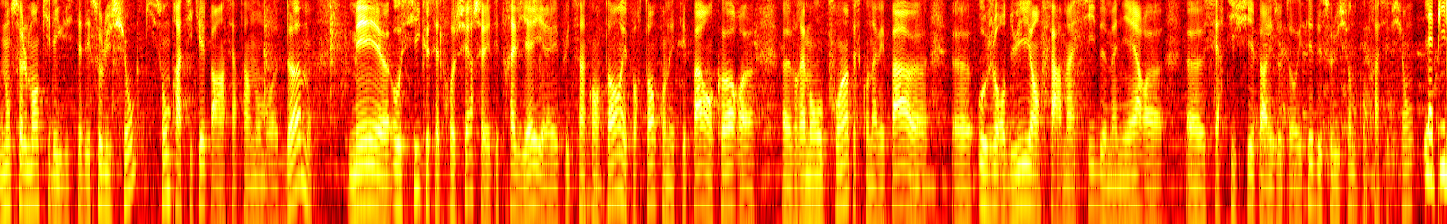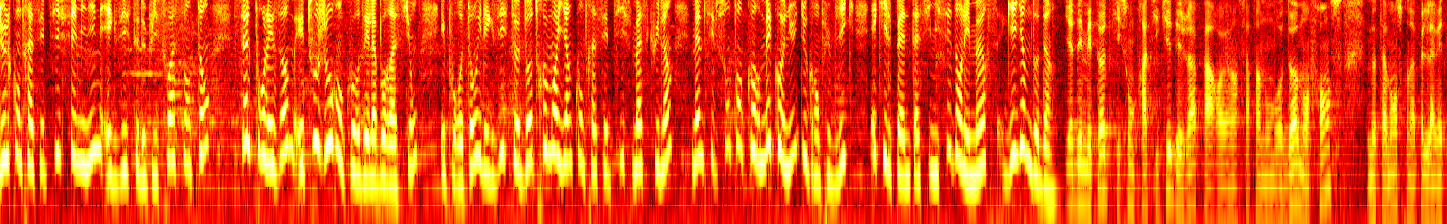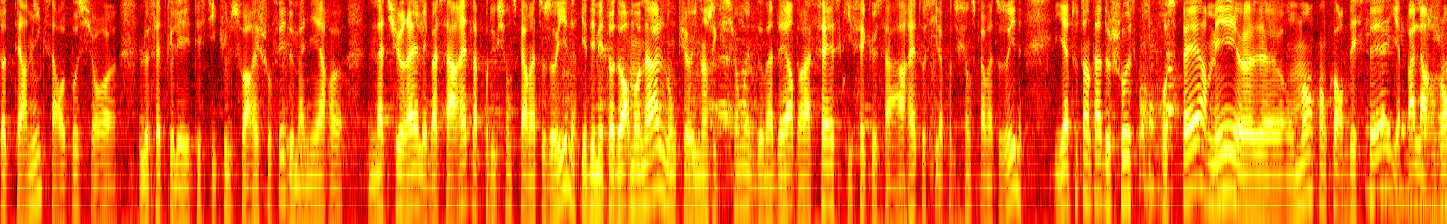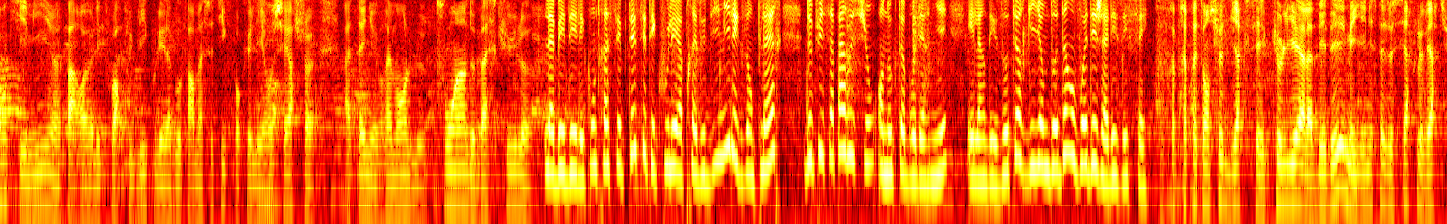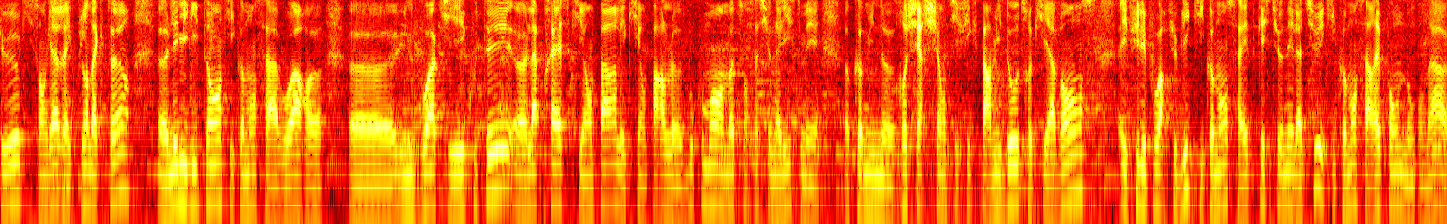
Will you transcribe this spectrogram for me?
non seulement qu'il existait des solutions qui sont pratiquées par un certain nombre d'hommes, mais aussi que cette recherche elle était très vieille, elle avait plus de 50 ans et pourtant qu'on n'était pas encore vraiment au point parce qu'on n'avait pas aujourd'hui en pharmacie de manière certifiée par les autorités des solutions de contraception. La pilule contraceptive féminine existe depuis 60 ans. Celle pour les hommes est toujours en cours d'élaboration. Et pour autant, il existe d'autres moyens contraceptifs masculins, même s'ils sont encore méconnus du grand public et qu'ils peinent à s'immiscer dans les mœurs. Guillaume Dodin. Il y a des méthodes qui sont pratiquées déjà par euh, un certain nombre d'hommes en France, notamment ce qu'on appelle la méthode thermique. Ça repose sur euh, le fait que les testicules soient réchauffés de manière euh, naturelle et bah, ça arrête la production de spermatozoïdes. Il y a des méthodes hormonales, donc une injection hebdomadaire dans la fesse qui fait que ça arrête aussi la production de spermatozoïdes. Il y a tout un tas de choses qui prospèrent, mais euh, on manque encore d'essais. Il n'y a pas l'argent qui est mis euh, par euh, les pouvoirs publics ou les labos pharmaceutiques pour que les recherches atteignent vraiment le point de bascule. La BD Les Contraceptés s'est écoulée à près de 10 000 exemplaires depuis sa parution en octobre dernier et l'un des auteurs, Guillaume Dodin, en voit déjà les effets. Ce serait très prétentieux de dire que c'est que lié à la BD, mais il y a une espèce de cercle vertueux qui s'engage avec plein d'acteurs. les militants qui commencent à avoir euh, euh, une voix qui est écoutée, euh, la presse qui en parle et qui en parle beaucoup moins en mode sensationnaliste, mais comme une recherche scientifique parmi d'autres qui avance, et puis les pouvoirs publics qui commencent à être questionnés là-dessus et qui commencent à répondre. Donc on a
